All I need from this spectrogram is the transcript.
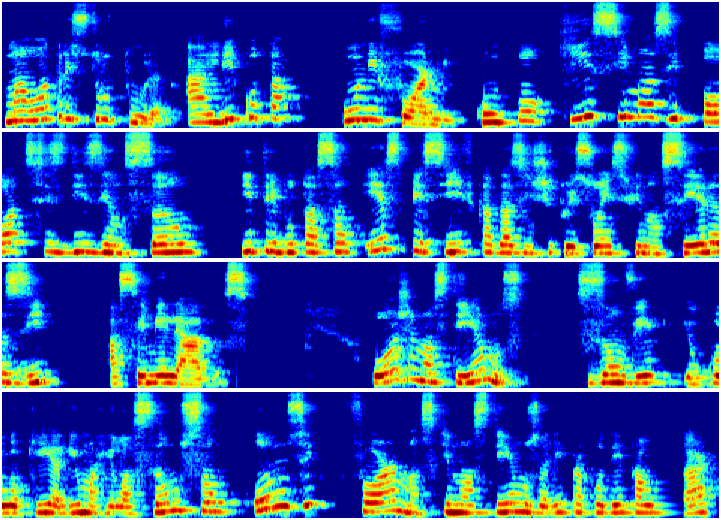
Uma outra estrutura, a alíquota uniforme, com pouquíssimas hipóteses de isenção e tributação específica das instituições financeiras e assemelhadas. Hoje nós temos, vocês vão ver, eu coloquei ali uma relação, são 11 formas que nós temos ali para poder calcular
